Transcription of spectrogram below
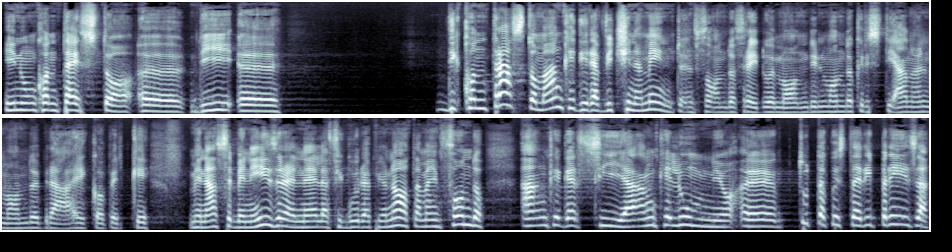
in un contesto eh, di, eh, di contrasto ma anche di ravvicinamento in fondo fra i due mondi, il mondo cristiano e il mondo ebraico, perché Menasse Ben Israel ne è la figura più nota, ma in fondo anche Garcia, anche Lumnio, eh, tutta questa ripresa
